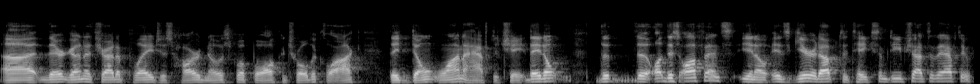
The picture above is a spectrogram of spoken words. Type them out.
Uh, they're going to try to play just hard nosed football, control the clock. They don't want to have to chase. They don't. The the uh, this offense, you know, is geared up to take some deep shots if they have to,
